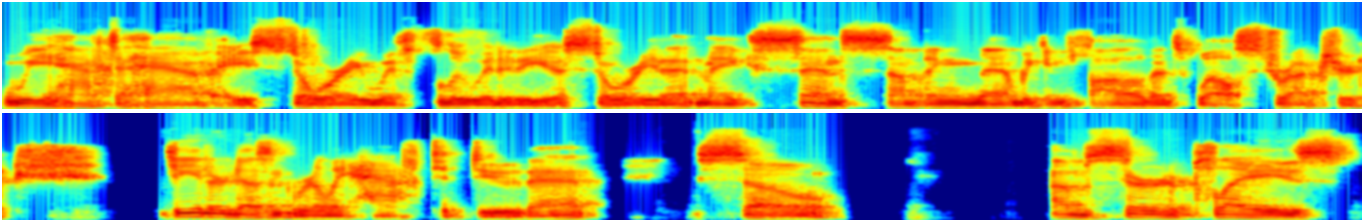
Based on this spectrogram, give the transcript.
we have to have a story with fluidity, a story that makes sense, something that we can follow that's well structured. Theater doesn't really have to do that. So absurd plays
